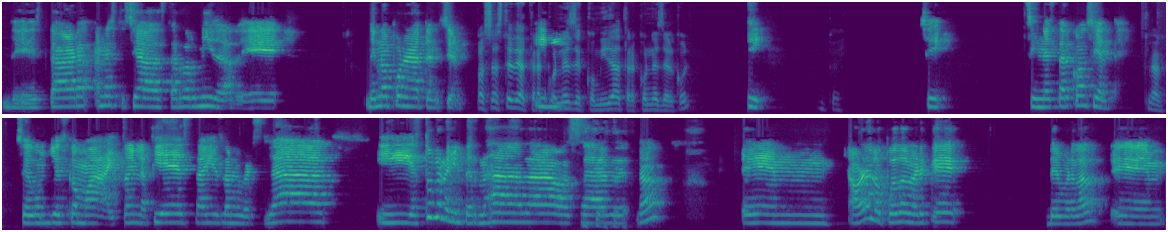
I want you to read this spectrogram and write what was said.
de estar anestesiada, estar dormida, de, no poner atención. ¿Pasaste de atracones de comida a atracones de alcohol? Sí. Sí, sin estar consciente. Claro. Según yo es como, ay, estoy en la fiesta y es la universidad y estuve en la internada, o sea, ¿no? Em, ahora lo puedo ver que de verdad em,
